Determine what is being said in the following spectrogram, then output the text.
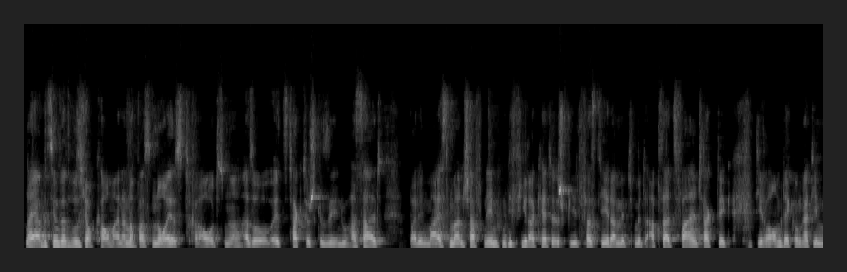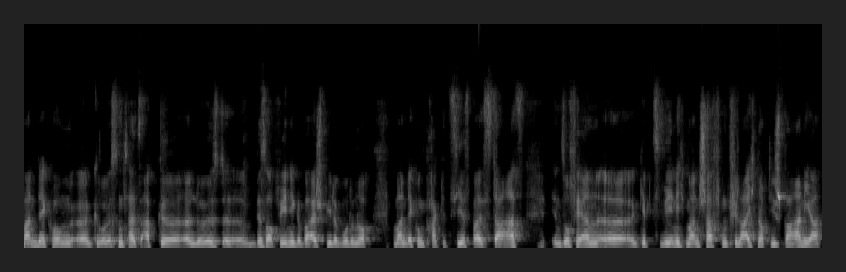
Naja, beziehungsweise wo sich auch kaum einer noch was Neues traut. Ne? Also jetzt taktisch gesehen. Du hast halt bei den meisten Mannschaften hinten die Viererkette. Es spielt fast jeder mit, mit Abseitsfallentaktik. Die Raumdeckung hat die Manndeckung äh, größtenteils abgelöst, äh, bis auf wenige Beispiele, wo du noch Manndeckung praktizierst bei Stars. Insofern äh, gibt's wenig Mannschaften, vielleicht noch die Spanier,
